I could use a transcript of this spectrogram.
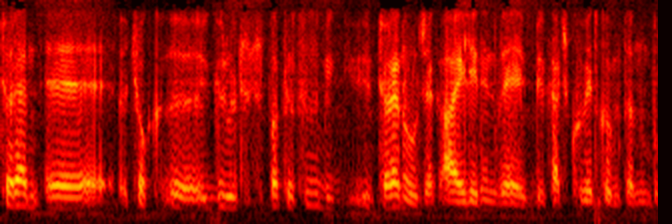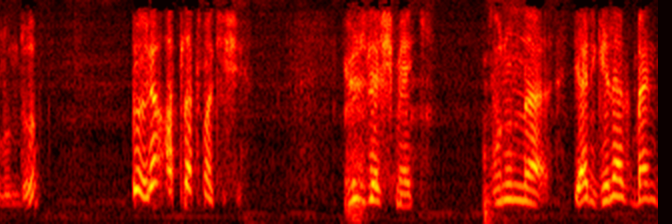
tören e, çok e, gürültüsüz patırtısız bir tören olacak ailenin ve birkaç kuvvet komutanının bulunduğu. Böyle atlatmak işi. Yüzleşmek, bununla yani genel ben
